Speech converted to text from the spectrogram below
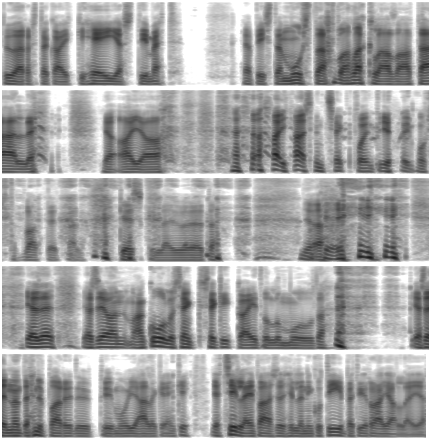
pyörästä kaikki heijastimet ja pistä mustaa balaklaavaa päälle ja ajaa, ajaa sen checkpointin ohi mustat vaatteet päälle keskellä yötä. Ja, okay. ja, se, ja se on, mä oon kuullut, sen, se kikka ei tullut multa. Ja sen on tehnyt pari tyyppiä mun jälkeenkin. Ja sille ei pääse sille niin kuin Tiibetin rajalle. Ja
